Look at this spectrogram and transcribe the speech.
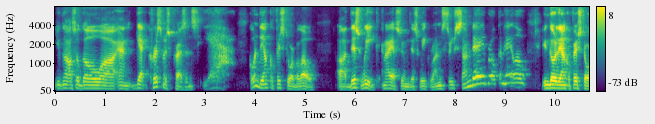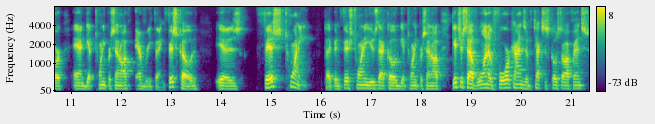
You can also go uh, and get Christmas presents. Yeah. Go into the Uncle Fish store below uh, this week. And I assume this week runs through Sunday, Broken Halo. You can go to the Uncle Fish store and get 20% off everything. Fish code is fish20. Type in fish20, use that code, get 20% off. Get yourself one of four kinds of Texas Coast offense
